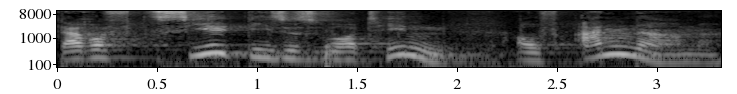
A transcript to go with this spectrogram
Darauf zielt dieses Wort hin, auf Annahme.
